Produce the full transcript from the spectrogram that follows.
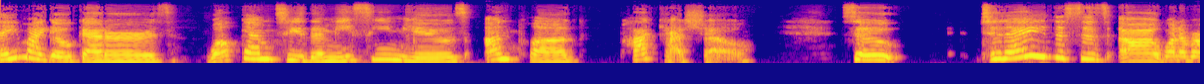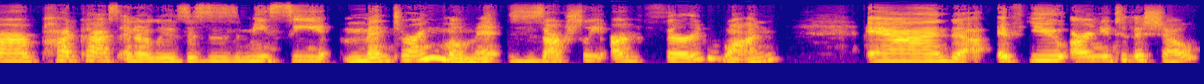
Hey, my go getters. Welcome to the MECE Muse Unplugged podcast show. So, today, this is uh, one of our podcast interludes. This is MECE Mentoring Moment. This is actually our third one. And uh, if you are new to the show,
